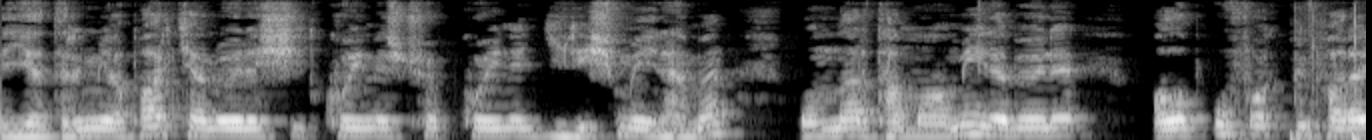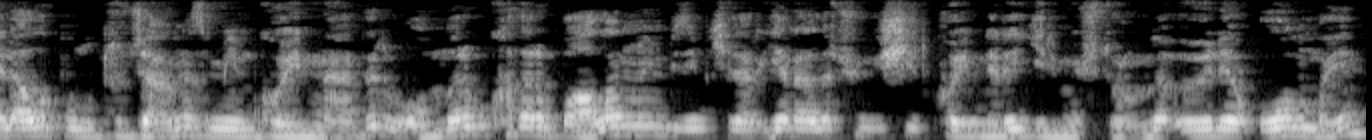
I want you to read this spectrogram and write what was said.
yatırım yaparken öyle shitcoin'e, çöpcoin'e girişmeyin hemen. Onlar tamamıyla böyle alıp ufak bir parayla alıp unutacağınız meme coin'lerdir. Onlara bu kadar bağlanmayın bizimkiler genelde çünkü shitcoin'lere girmiş durumda. Öyle olmayın.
